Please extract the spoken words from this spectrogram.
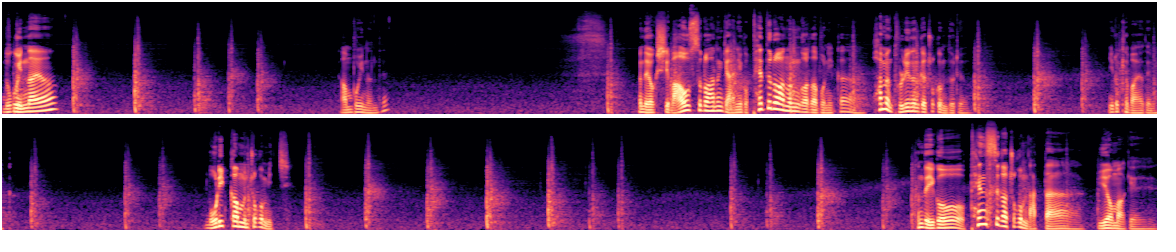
누구 있나요? 안 보이는데? 근데 역시 마우스로 하는 게 아니고 패드로 하는 거다 보니까 화면 돌리는 게 조금 느려. 이렇게 봐야 되니까. 몰입감은 조금 있지. 근데 이거 펜스가 조금 낮다. 위험하게.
